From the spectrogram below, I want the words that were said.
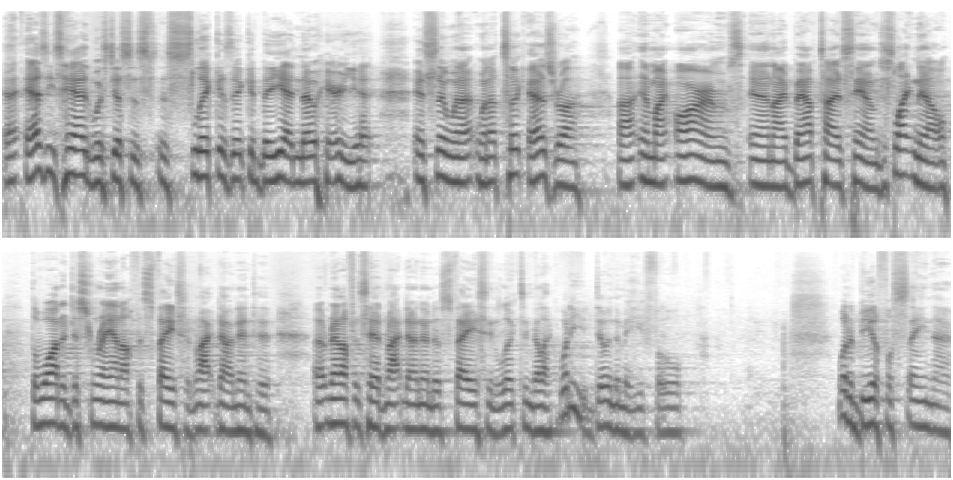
Ezzy's head was just as, as, slick as it could be. He had no hair yet. And so when I, when I took Ezra uh, in my arms and I baptized him, just like Nell, the water just ran off his face and right down into, uh, ran off his head and right down into his face. And he looked at me like, What are you doing to me, you fool? What a beautiful scene, though.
